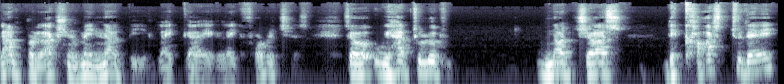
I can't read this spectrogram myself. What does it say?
plant production may not be like uh, like forages. So we have to look not just the cost today,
